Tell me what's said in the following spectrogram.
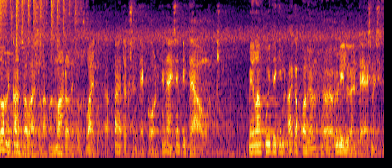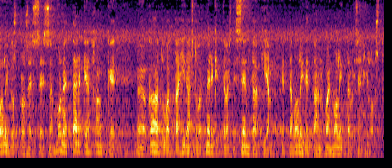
Suomen kansalaisilla on mahdollisuus vaikuttaa päätöksentekoon ja näin sen pitää ollakin. Meillä on kuitenkin aika paljon ylilyöntejä esimerkiksi valitusprosesseissa. Monet tärkeät hankkeet kaatuvat tai hidastuvat merkittävästi sen takia, että valitetaan vain valittamisen ilosta.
